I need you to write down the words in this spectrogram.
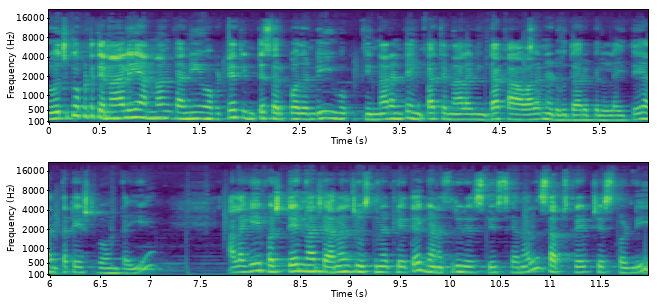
రోజుకొకటి తినాలి అన్నాం కానీ ఒకటే తింటే సరిపోదండి. ఒకటి తిన్నారంటే ఇంకా తినాలని ఇంకా కావాలని అడుగుతారు పిల్లలైతే. అంత టేస్ట్గా ఉంటాయి అలాగే ఫస్ట్ టైం నా ఛానల్ చూస్తున్నట్లయితే గణశ్రీ రెసిపీస్ ఛానల్ సబ్స్క్రైబ్ చేసుకోండి.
